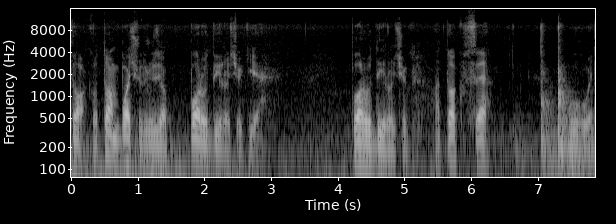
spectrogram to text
Так, отам бачу, друзі, пару дирочок є. Пару дирочок. А так все вогонь.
